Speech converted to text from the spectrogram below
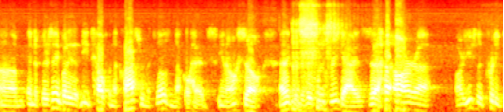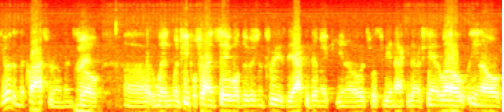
Um, and if there's anybody that needs help in the classroom, it's those knuckleheads, you know. So I think the Division Three guys uh, are uh, are usually pretty good in the classroom, and so. Uh, when when people try and say, well, Division Three is the academic, you know, it's supposed to be an academic standard. Well, you know,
